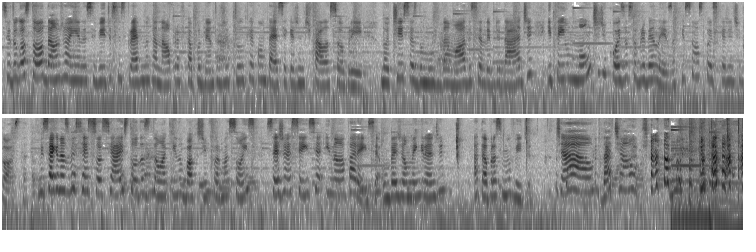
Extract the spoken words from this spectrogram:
Se tu gostou, dá um joinha nesse vídeo se inscreve no canal para ficar por dentro de tudo que acontece. Aqui a gente fala sobre notícias do mundo da moda e celebridade e tem um monte de coisas sobre beleza, que são as coisas que a gente gosta. Me segue nas minhas redes sociais, todas estão aqui no box de informações. Sejam essência e não aparência. Um beijão bem grande, até o próximo vídeo. Tchau! Dá tchau! Tchau!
